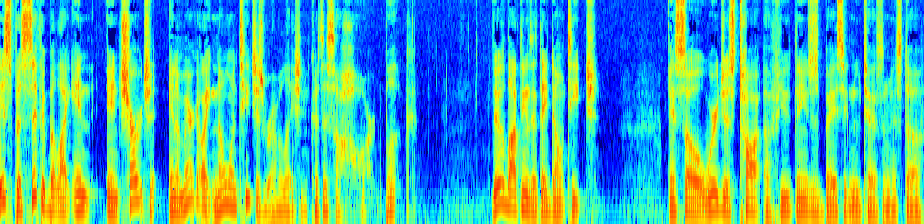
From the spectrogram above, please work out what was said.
it's specific, but like in in church in America, like no one teaches Revelation because it's a hard book. There's a lot of things that they don't teach, and so we're just taught a few things, just basic New Testament stuff,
